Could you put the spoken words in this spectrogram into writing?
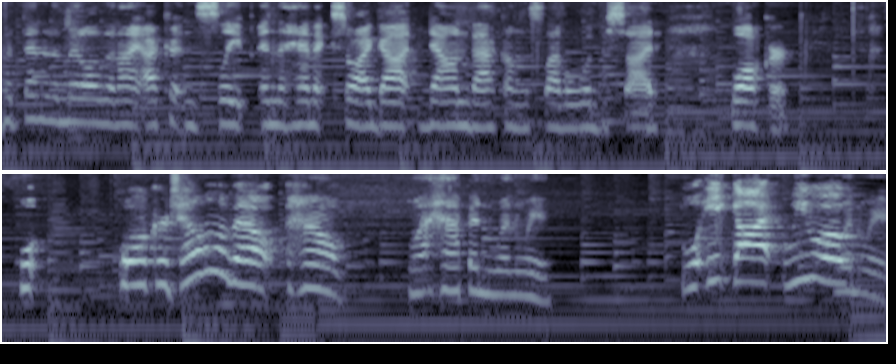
but then in the middle of the night, I couldn't sleep in the hammock, so I got down back on the slab of wood beside Walker. Well, Walker, tell them about how what happened when we Well, it got we were when we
